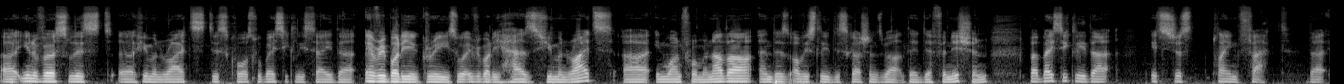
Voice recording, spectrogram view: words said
uh, universalist uh, human rights discourse will basically say that everybody agrees or everybody has human rights uh, in one form or another, and there's obviously discussions about their definition, but basically that it's just plain fact that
